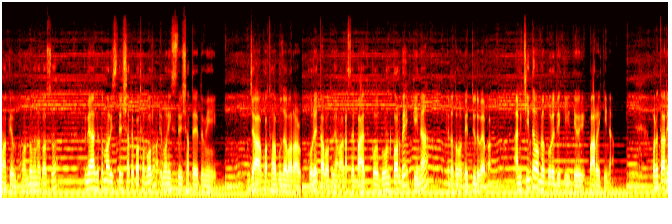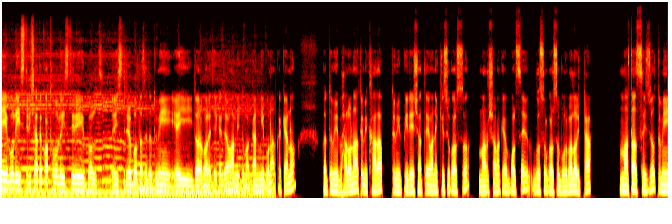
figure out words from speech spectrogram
আমাকে ভণ্ড মনে করছ। তুমি আগে তোমার স্ত্রীর সাথে কথা বলো এবং স্ত্রীর সাথে তুমি যা কথা বোঝাবার করে তারপর তুমি আমার কাছে বায়াত গ্রহণ করবে কি না এটা তোমার ব্যক্তিগত ব্যাপার। আমি চিন্তা ভাবনা করে দেখি যে পারে কি না পরে তার এই বলি স্ত্রীর সাথে কথা বলে, স্ত্রী বল স্ত্রীর বলতেছে তো তুমি এই দরবারে থেকে যাও, আমি তোমার গান নিবো না। কেন? তুমি ভালো না, তুমি খারাপ, তুমি পীরের সাথে অনেক কিছু করছ, মানুষ আমাকে বলছে, গোসল করছ ভোরবেলা ওইটা মাথা সেজো, তুমি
